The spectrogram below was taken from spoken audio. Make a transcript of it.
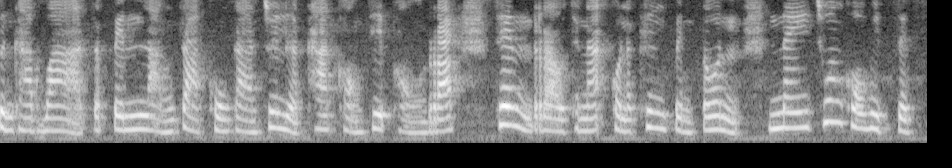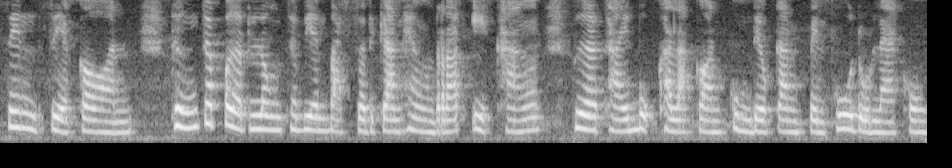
ซึ่งคาดว่าจะเป็นหลังจากโครงการช่วยเหลือค่าของชีพของรัฐ เช่นเราชนะคนละครึ่งเป็นต้น ในช่วงโควิดเสร็จสิ้นเสียก่อน ถึงจะเปิดลงทะเบียนบัตรสวัสดิการแห่งรัฐอีกครั้ง เพื่อใช้บุคลากรกลุ่มเดียวกันเป็นผู้ดูแลโครง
